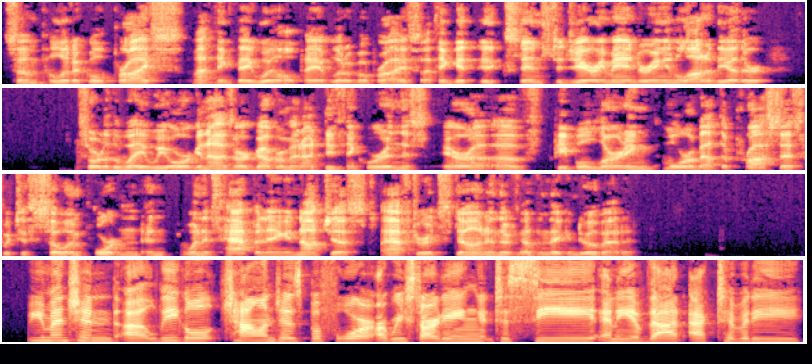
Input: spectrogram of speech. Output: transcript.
some political price. I think they will pay a political price. I think it, it, extends to gerrymandering and a lot of the other sort of the way we organize our government. I do think we're in this era of people learning more about the process, which is so important and when it's happening and not just after it's done and there's nothing they can do about it. You mentioned uh, legal challenges before. Are we starting to see any of that activity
